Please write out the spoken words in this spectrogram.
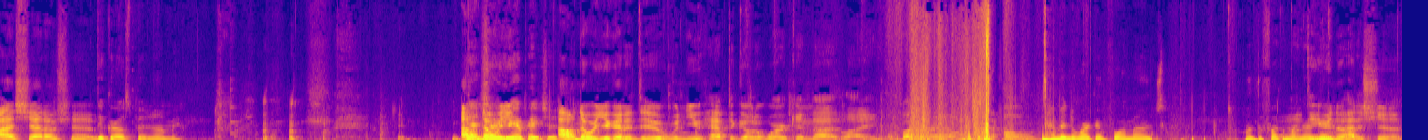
eyeshadow shit? The girls put it on me. I don't Can know what you you. their pictures? I don't know what you're gonna do when you have to go to work and not like fuck around at home. I haven't been to work in four months. What the fuck am I Uh, gonna do do? you even know how to shit?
